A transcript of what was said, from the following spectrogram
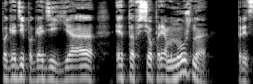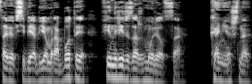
«Погоди, погоди, я... это все прям нужно?» Представив себе объем работы, Фенрир зажмурился. «Конечно.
